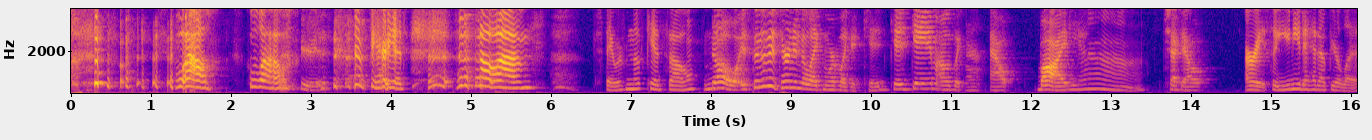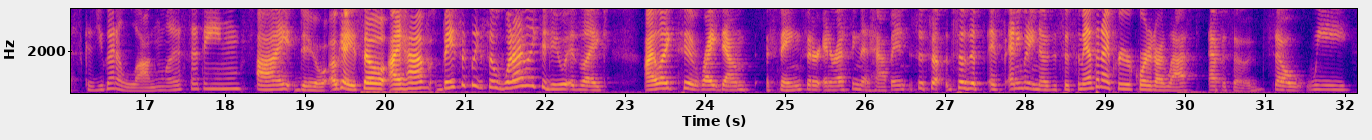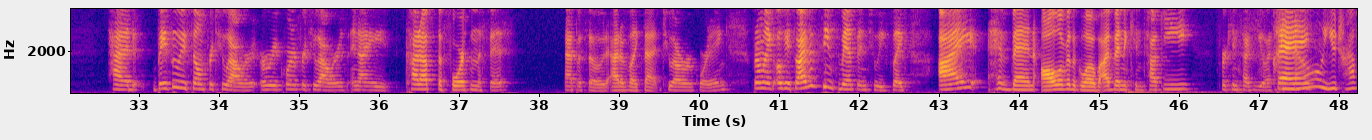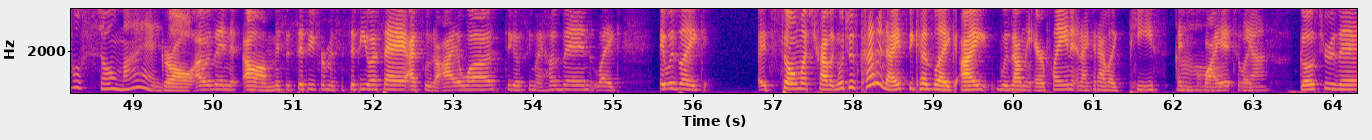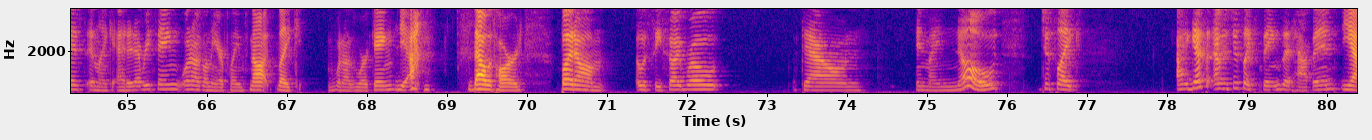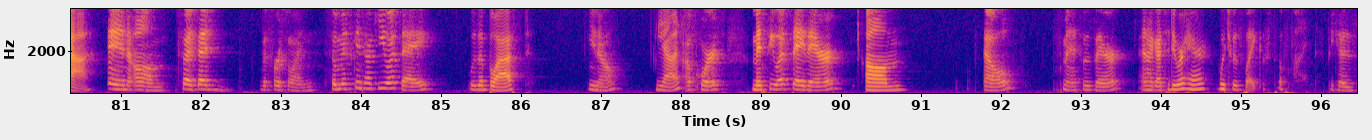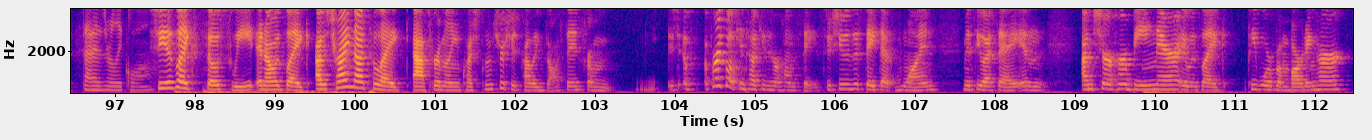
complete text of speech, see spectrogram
Wow. Wow. Period. Period. So um stay away from those kids though. No, as soon as it turned into like more of like a kid kid game, I was like, "Mm, out. Bye. Yeah. Check out. All right, so you need to hit up your list because you got a long list of things. I do. Okay, so I have basically so what I like to do is like I like to write down things that are interesting that happen. So so so the if anybody knows this, so Samantha and I pre-recorded our last episode. So we had basically we filmed for 2 hours or recorded for 2 hours and I cut up the fourth and the fifth episode out of like that 2 hour recording. But I'm like, okay, so I haven't seen Samantha in 2 weeks. Like I have been all over the globe. I've been to Kentucky for Kentucky USA. Oh, you travel so much. Girl, I was in um, Mississippi for Mississippi USA. I flew to Iowa to go see my husband. Like, it was like, it's so much traveling, which was kind of nice because like I was on the airplane and I could have like peace and Oh, quiet to like yeah. go through this and like edit everything when I was on the airplanes, not like when I was working. Yeah. That was hard. But um let's see. So I wrote down in my notes just like I guess I was just like things that happened. Yeah. And um so I said the first one. So Miss Kentucky USA was a blast, you know. Yes. Of course. Miss USA there. Um Elle Smith was there and I got to do her hair, which was like so fun because That is really cool. she is like so sweet, and I was like, I was trying not to like ask her a million questions. I'm sure she's probably exhausted from. Uh, first of all, Kentucky's her home state, so she was the state that won Miss USA, and I'm sure her being there, it was like people were bombarding her.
